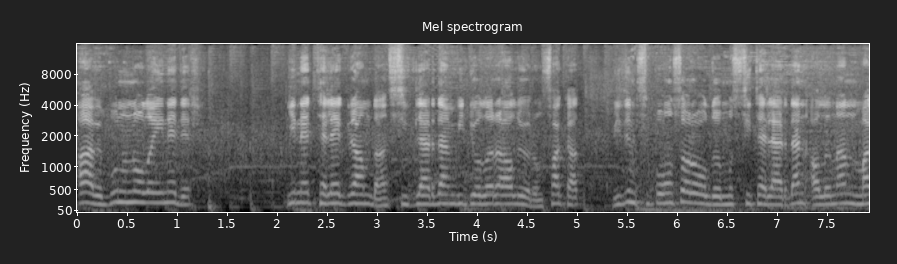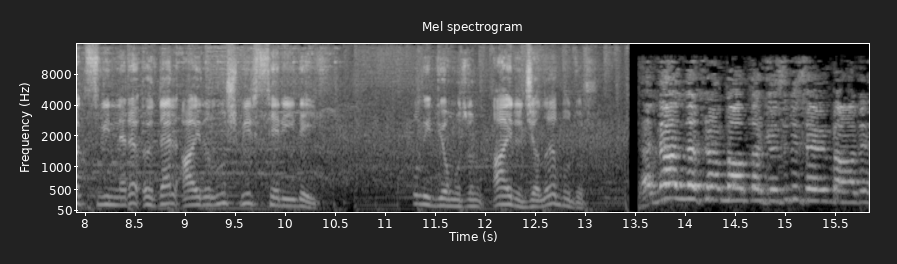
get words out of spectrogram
Abi bunun olayı nedir? Yine Telegram'dan sizlerden videoları alıyorum fakat bizim sponsor olduğumuz sitelerden alınan max winlere özel ayrılmış bir serideyiz. Bu videomuzun ayrıcalığı budur. Ya ne anlatıyorsun be abla gözünü seveyim be abi.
